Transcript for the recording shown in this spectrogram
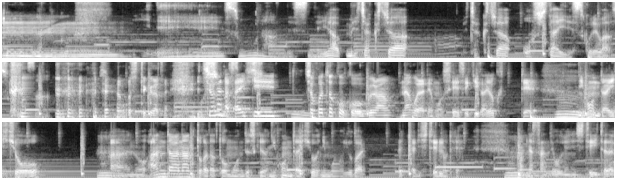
けれども、なんかこう、いいね。そうなんですね。いや、めちゃくちゃちゃくちゃ押したいです、これは、そさん。押してください。一応なんか最近、ちょこちょここうグラン、名古屋でも成績が良くって、うん、日本代表、うん、あの、アンダーなんとかだと思うんですけど、日本代表にも呼ばれたりしてるので、うん、まあ、皆さんで応援していただ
